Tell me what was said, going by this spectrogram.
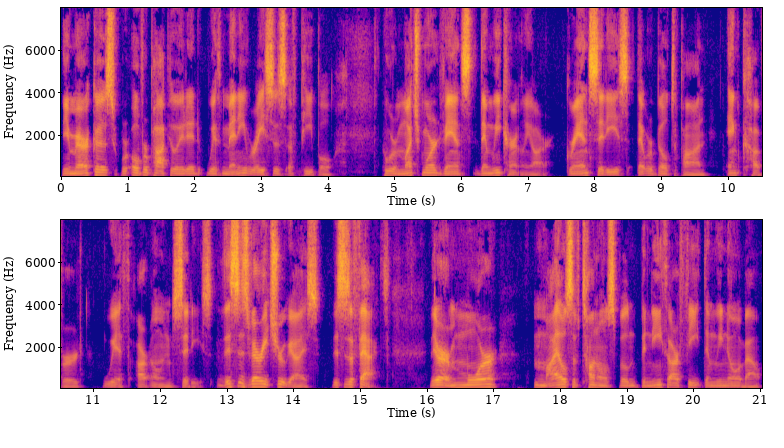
The Americas were overpopulated with many races of people who were much more advanced than we currently are. Grand cities that were built upon and covered with our own cities. This is very true, guys. This is a fact. There are more miles of tunnels beneath our feet than we know about.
